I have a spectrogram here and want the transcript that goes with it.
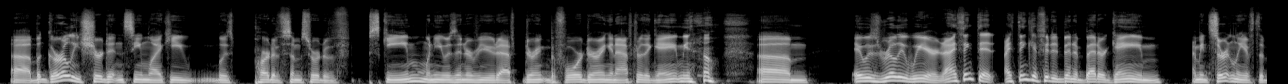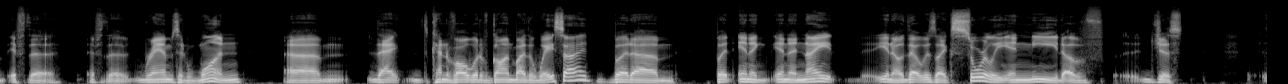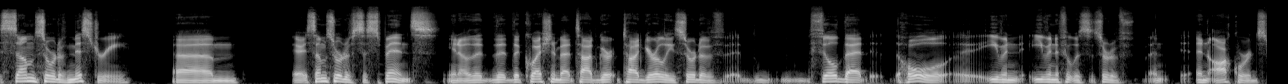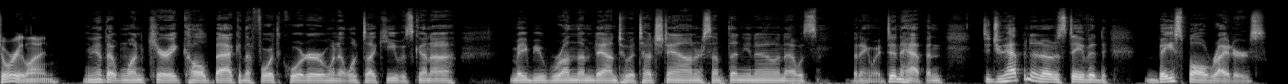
Uh, but Gurley sure didn't seem like he was part of some sort of scheme when he was interviewed after, during, before, during, and after the game. You know, um, it was really weird. And I think that I think if it had been a better game, I mean, certainly if the if the if the Rams had won, um, that kind of all would have gone by the wayside. But um, but in a in a night, you know, that was like sorely in need of just some sort of mystery. Um, uh, some sort of suspense. You know, the the, the question about Todd Gur- Todd Gurley sort of filled that hole, uh, even even if it was sort of an, an awkward storyline. You had that one carry called back in the fourth quarter when it looked like he was gonna maybe run them down to a touchdown or something, you know, and that was but anyway, it didn't happen. Did you happen to notice, David, baseball writers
